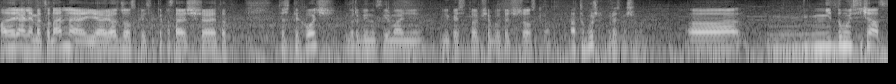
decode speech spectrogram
она реально эмоциональная и орет жестко, если ты поставишь еще этот то, что ты хочешь, Дробину с Германии, мне кажется, это вообще будет очень жестко. А ты будешь брать машину? А, Не думаю сейчас.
